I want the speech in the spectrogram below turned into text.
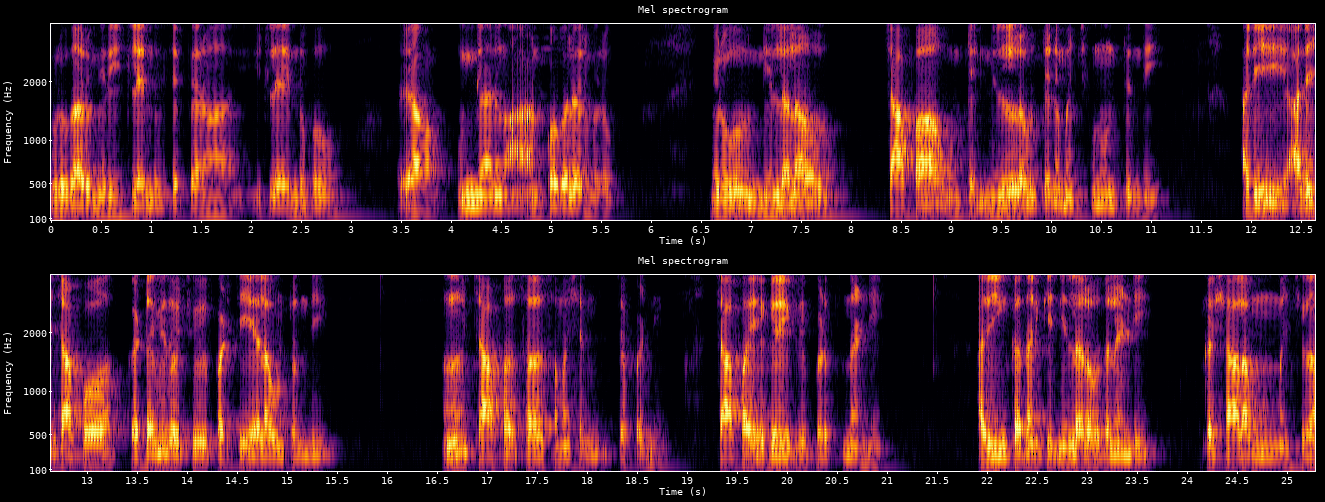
గురుగారు మీరు ఇట్లా ఎందుకు చెప్పారు? ఇట్లా ఎందుకు ఉంది అని అనుకోగలరు మీరు? మీరు నీళ్ళలో చేప ఉంటే నీళ్ళలో ఉంటేనే మంచిగా ఉంటుంది. అది అదే చేప గడ్డ మీద వచ్చి పడితే ఎలా ఉంటుంది? చేప స సమస్యను చెప్పండి. చేప ఎగిరి ఎగిరి పడుతుందండి. అది ఇంకా దానికి నీళ్ళలో వదలండి. ఇంకా చాలా మంచిగా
